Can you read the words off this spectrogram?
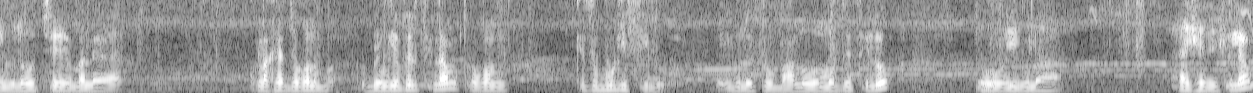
এগুলো হচ্ছে মানে কলা ক্ষেত যখন ভেঙে ফেলছিলাম, তখন কিছু বুগি ছিল। এগুলো একটু ভালোর মধ্যে ছিল। তো এইগুলা রেখে দিয়েছিলাম।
